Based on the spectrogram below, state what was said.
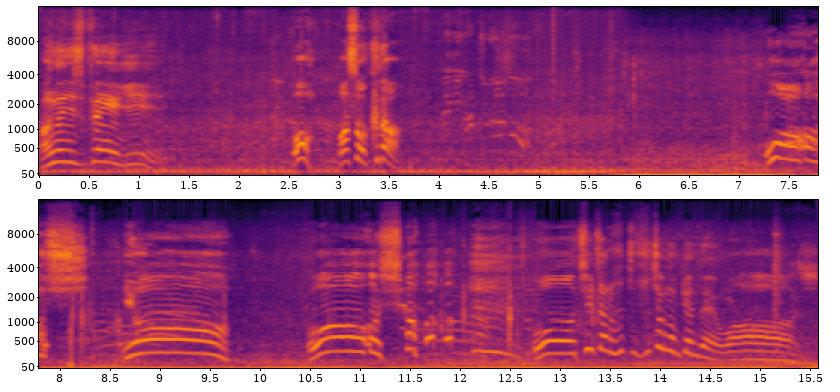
막는 이 수평액이 오 왔어 크다 와씨 이야 오씨 와 칠자는 훌쩍, 훌쩍 넘겠네 와 씨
